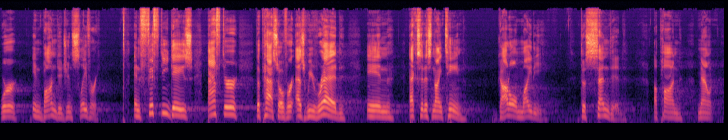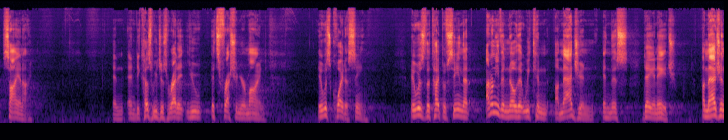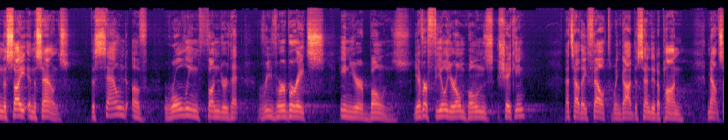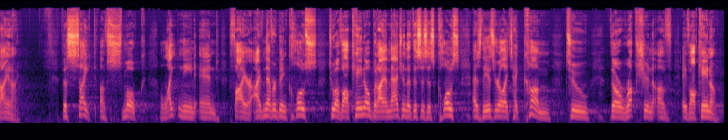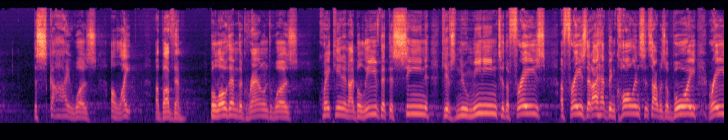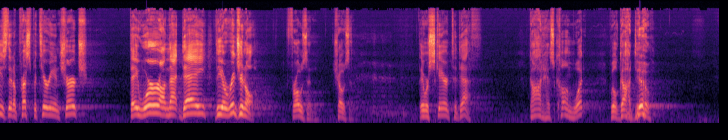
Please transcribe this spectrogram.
were in bondage, in slavery. And 50 days after the Passover, as we read in Exodus 19, God Almighty descended upon Mount Sinai. And, and because we just read it, you, it's fresh in your mind. It was quite a scene. It was the type of scene that I don't even know that we can imagine in this day and age. Imagine the sight and the sounds. The sound of rolling thunder that reverberates in your bones. You ever feel your own bones shaking? That's how they felt when God descended upon Mount Sinai. The sight of smoke, lightning, and fire. I've never been close to a volcano, but I imagine that this is as close as the Israelites had come to the eruption of a volcano. The sky was alight above them. Below them, the ground was quaking, and I believe that this scene gives new meaning to the phrase, a phrase that I have been calling since I was a boy, raised in a Presbyterian church. They were on that day the original, frozen, chosen. They were scared to death. God has come. What will God do?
